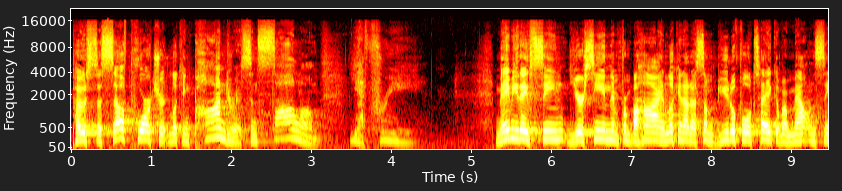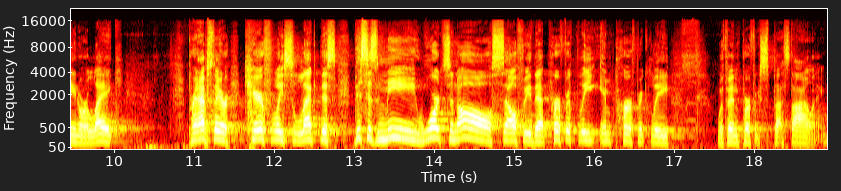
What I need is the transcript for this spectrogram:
posts a self portrait looking ponderous and solemn, yet free. Maybe they've seen, you're seeing them from behind, looking at a, some beautiful take of a mountain scene or a lake. Perhaps they are carefully select this, this is me, warts and all selfie that perfectly, imperfectly, with imperfect styling.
